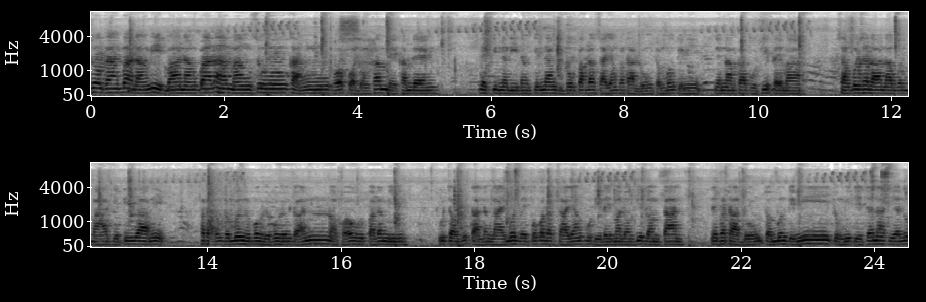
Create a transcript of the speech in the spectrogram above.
สุขังปะดังนิพพานังปะละมังสุขังขอปอดดงคำเดคำแดงได้กินนาดีดังกินนางที่ปกปักรักษายังประทานหลวงจำเมืองที่นี้ในนามข้าผู้ที่เลยมาสั่งพุทธดานาวนมาเจติยานี่พระธาตุหลวงจำเมืองคือพระเหือพระเหืองกันนอขอคือปารมีทุจองทุตันทั้งหลายม้วนไปปกปักรักษายังผู้ที่เลยมาลอมที่ลอมตานในพระธาตุหลวงจำเมืองที่นี้จงมีติจนาเทีอนุ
